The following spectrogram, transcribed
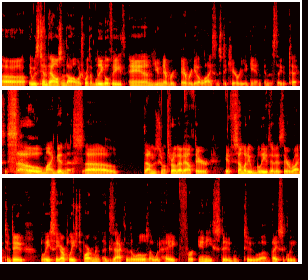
Uh, it was $10,000 worth of legal fees, and you never ever get a license to carry again in the state of Texas. So, my goodness, uh, I'm just going to throw that out there. If somebody believes that is their right to do, please see our police department. Exactly the rules. I would hate for any student to uh, basically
